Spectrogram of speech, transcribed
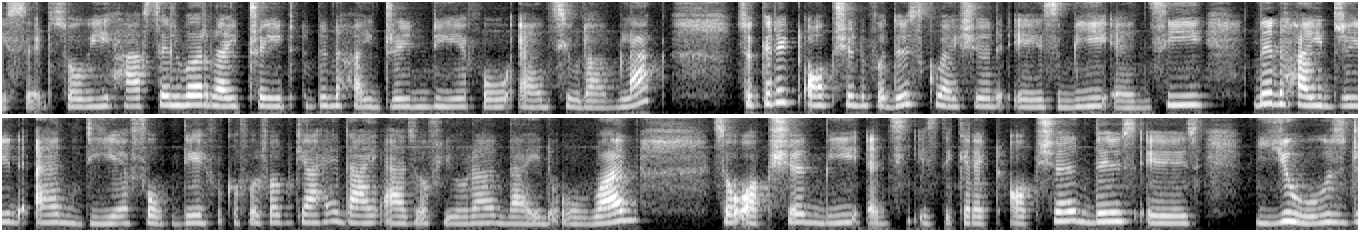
acid? So we have silver nitrate, anhydrine, DFO and Sudan black. So correct option for this question is B and C, ninhydrine and DFO. DFO का full form क्या है? Diazofluorine 901. So option B and C is the correct option. This is used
